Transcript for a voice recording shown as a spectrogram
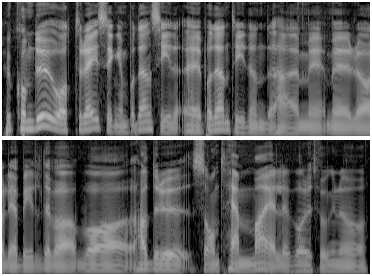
Hur kom du åt racingen på den, sida, eh, på den tiden, det här med, med rörliga bilder? Va, va, hade du sånt hemma eller var du tvungen att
